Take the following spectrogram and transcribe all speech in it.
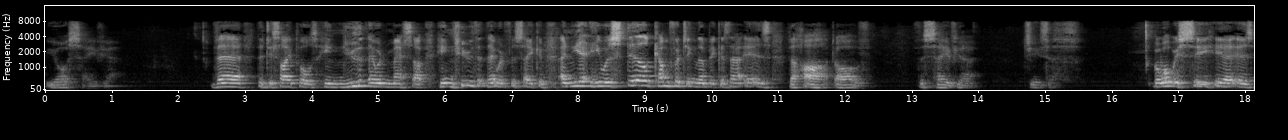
your Saviour. There, the disciples, he knew that they would mess up. He knew that they would forsake him. And yet he was still comforting them because that is the heart of the Saviour, Jesus. But what we see here is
